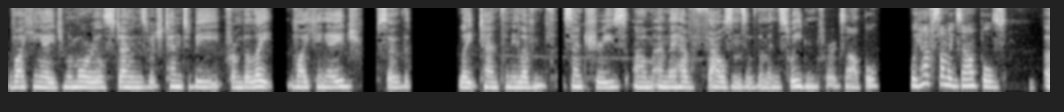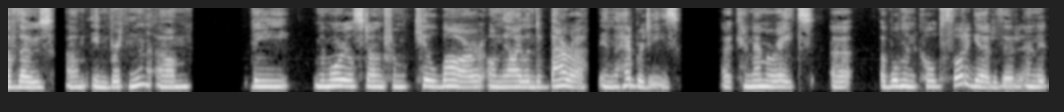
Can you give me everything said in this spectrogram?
Viking Age memorial stones, which tend to be from the late Viking Age, so the late 10th and 11th centuries, um, and they have thousands of them in Sweden, for example. We have some examples of those um, in Britain. Um, the memorial stone from Kilbar on the island of Barra in the Hebrides uh, commemorates uh, a woman called Thorgerður, and it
